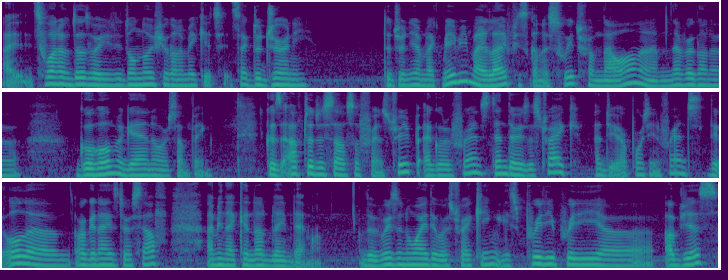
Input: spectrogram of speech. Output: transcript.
I, it's one of those where you don't know if you're gonna make it. It's like the journey. The journey. I'm like maybe my life is gonna switch from now on, and I'm never gonna go home again or something. Because after the south of France trip, I go to France. Then there is a strike at the airport in France. They all um, organize themselves. I mean, I cannot blame them. The reason why they were striking is pretty, pretty uh, obvious.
